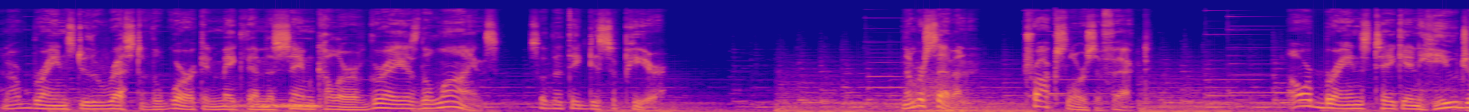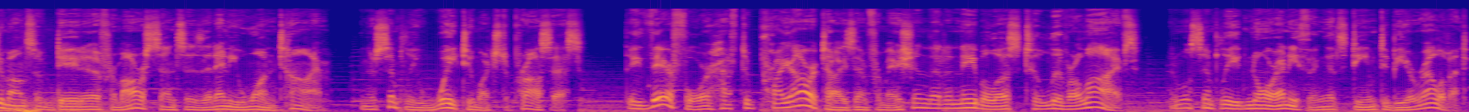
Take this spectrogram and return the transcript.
and our brains do the rest of the work and make them the same color of gray as the lines, so that they disappear. Number 7. Troxler's effect. Our brains take in huge amounts of data from our senses at any one time, and there's simply way too much to process. They therefore have to prioritize information that enable us to live our lives, and will simply ignore anything that's deemed to be irrelevant.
